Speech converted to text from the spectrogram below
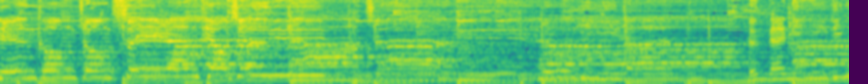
天空中虽然飘着雨，我依然等待你的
